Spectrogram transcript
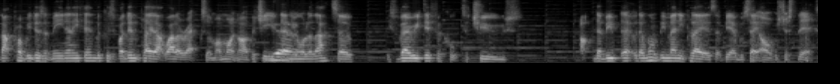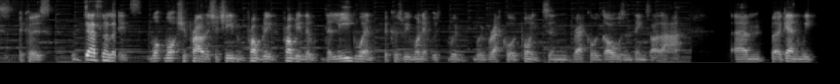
that probably doesn't mean anything because if I didn't play that well at Wrexham, I might not have achieved yeah. any all of that. So it's very difficult to choose. Uh, there be there won't be many players that'd be able to say, "Oh, it was just this," because definitely it's what what's your proudest achievement? Probably probably the, the league win because we won it with, with with record points and record goals and things like that. Um, but again, we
